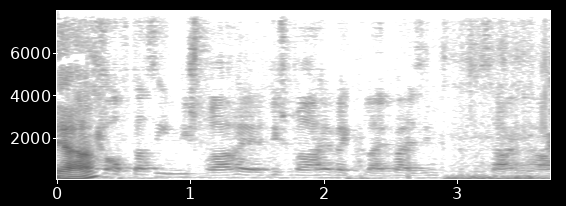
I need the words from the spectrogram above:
Ja. Auf dass ihnen die Sprache, die Sprache wegbleibt, weil sie nichts zu sagen haben.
